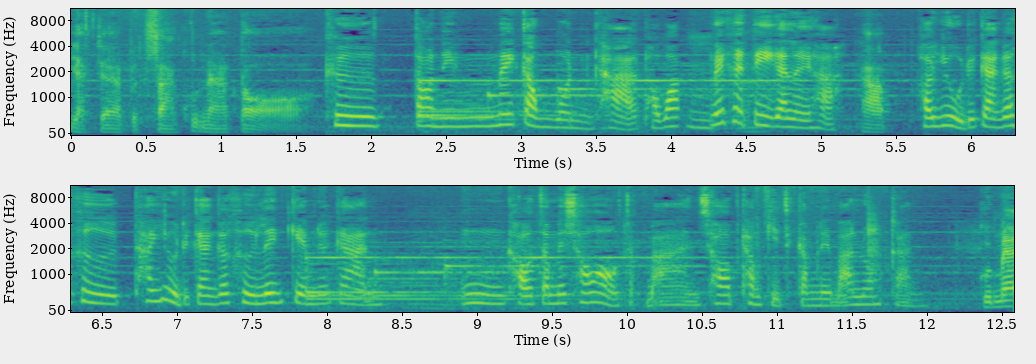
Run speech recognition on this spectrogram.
อยากจะปรึกษาคุณนาต่อ คือตอนนี้ไม่กังวลค่ะ เพราะว่าอืมไม่เคยตีกันเลยค่ะครับเขาอยู่ด้วยกันก็คือถ้าอยู่ด้วยกันก็คือเล่นเกมด้วยกัน อืมเขาจะไม่ชอบออกจากบ้าน ชอบทำกิจกรรมในบ้านร่วมกัน คุณแม่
